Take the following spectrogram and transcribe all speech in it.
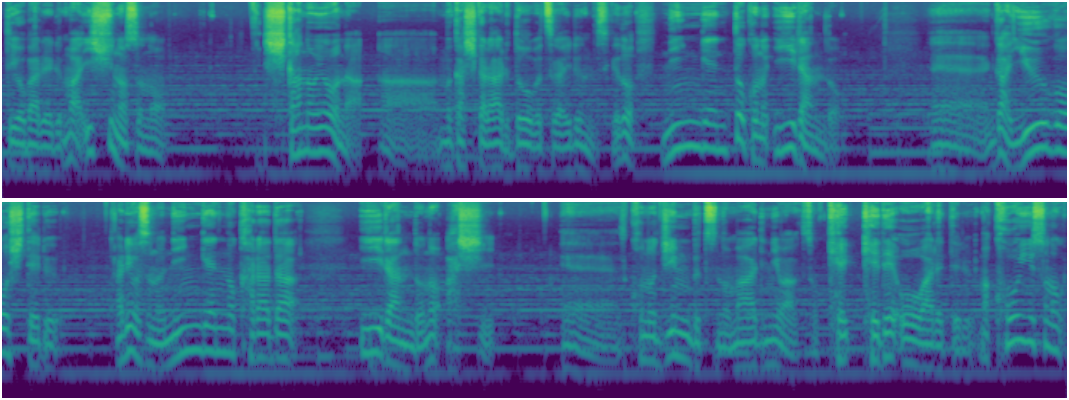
って呼ばれる、まあ、一種のその鹿のようなあ昔からある動物がいるんですけど人間とこのイーランド、えー、が融合してるあるいはその人間の体イーランドの足えー、この人物の周りにはその毛毛で覆われてる、まあ、こういうその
